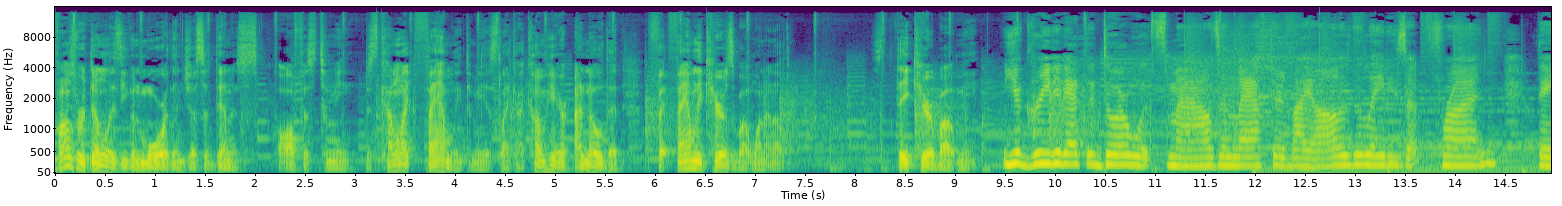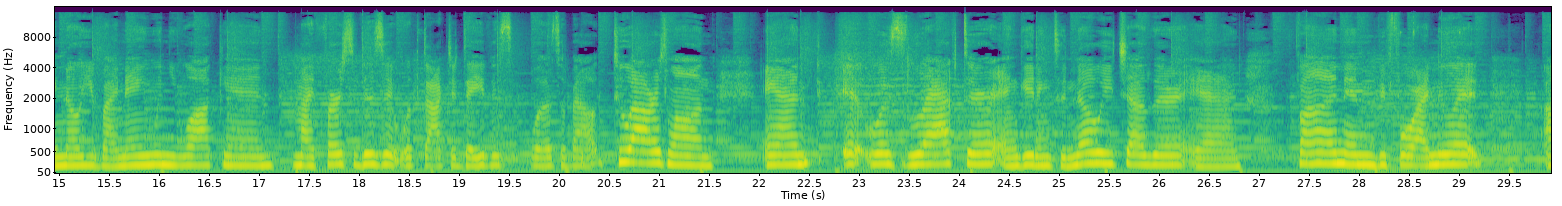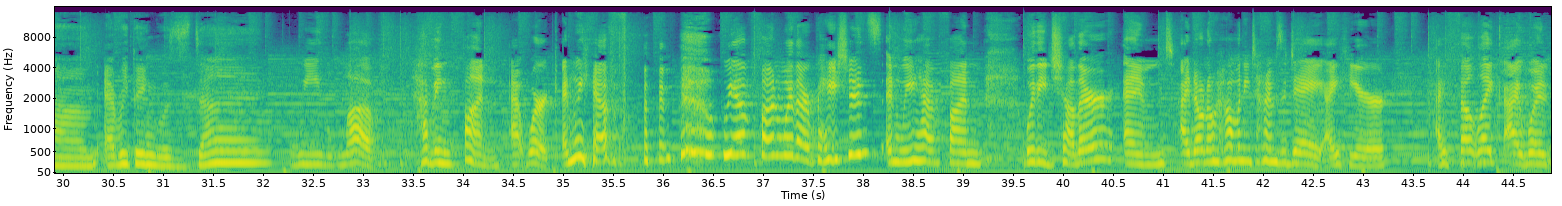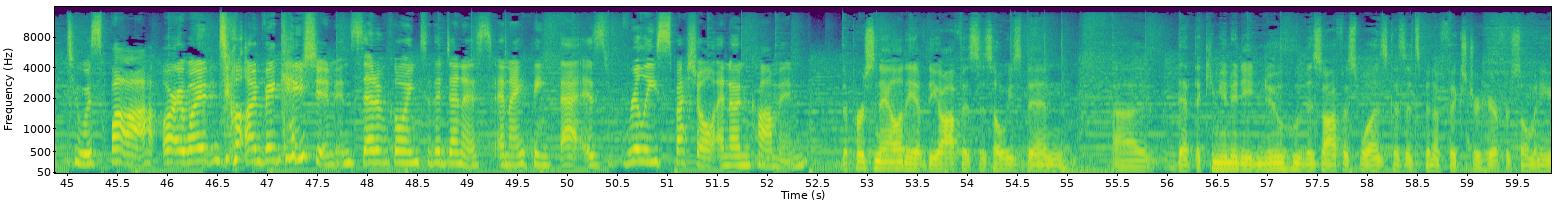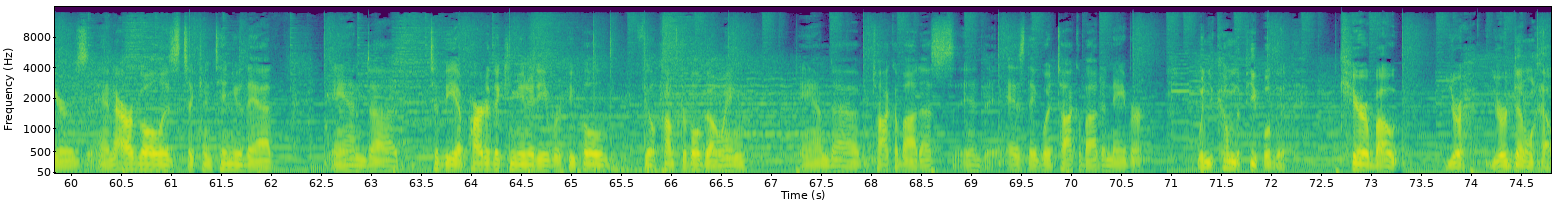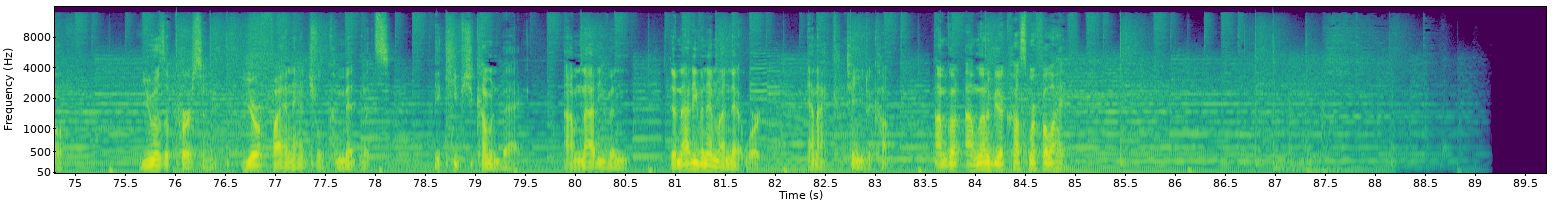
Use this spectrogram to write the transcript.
Farnsworth Dental is even more than just a dentist's office to me. It's kind of like family to me. It's like I come here, I know that family cares about one another. They care about me. You're greeted at the door with smiles and laughter by all of the ladies up front. They know you by name when you walk in. My first visit with Dr. Davis was about two hours long, and it was laughter and getting to know each other and fun. And before I knew it, um, everything was done. We love having fun at work and we have fun. we have fun with our patients and we have fun with each other and I don't know how many times a day I hear I felt like I went to a spa or I went to, on vacation instead of going to the dentist and I think that is really special and uncommon. The personality of the office has always been uh, that the community knew who this office was because it's been a fixture here for so many years and our goal is to continue that and uh, to be a part of the community where people feel comfortable going and uh, talk about us in, as they would talk about a neighbor. When you come to people that care about your, your dental health, you as a person, your financial commitments, it keeps you coming back. I'm not even, they're not even in my network, and I continue to come. I'm going, I'm going to be a customer for life.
